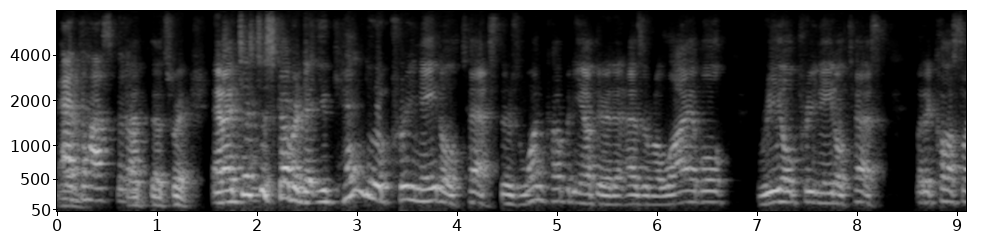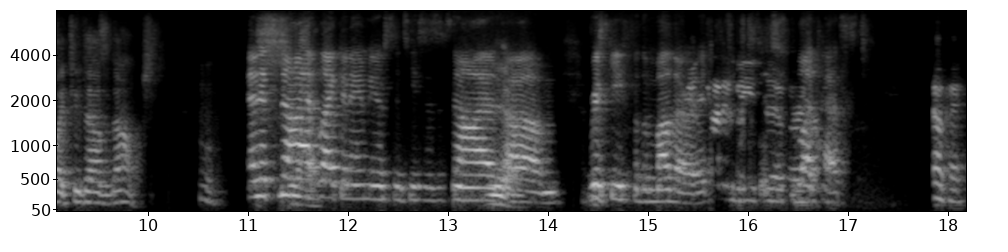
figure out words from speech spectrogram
At the hospital. That- That's right. And I just discovered that you can do a prenatal test. There's one company out there that has a reliable, real prenatal test, but it costs like two thousand dollars. And it's Yeah. not like an amniocentesis. It's not Yeah. um, risky for the mother. It's Not just- it's a blood test. Okay.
